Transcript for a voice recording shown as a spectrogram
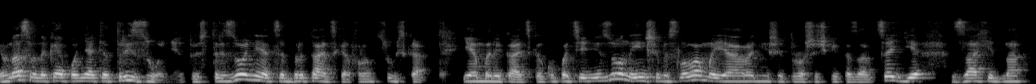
і у нас виникає поняття тризонія. Тобто тризонія це британська, французька і американська окупаційні зони. Іншими словами, я раніше трошечки казав, це є західна,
